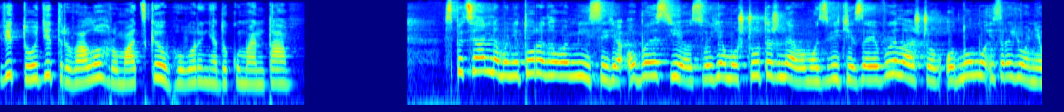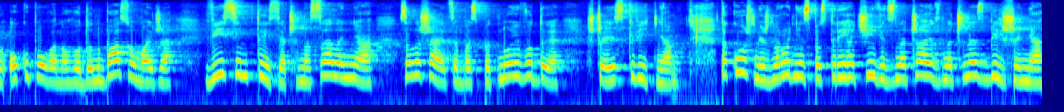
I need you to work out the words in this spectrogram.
Відтоді тривало громадське обговорення документа. Спеціальна моніторингова місія ОБСЄ у своєму щотижневому звіті заявила, що в одному із районів окупованого Донбасу майже 8 тисяч населення залишається без питної води ще із квітня. Також міжнародні спостерігачі відзначають значне збільшення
